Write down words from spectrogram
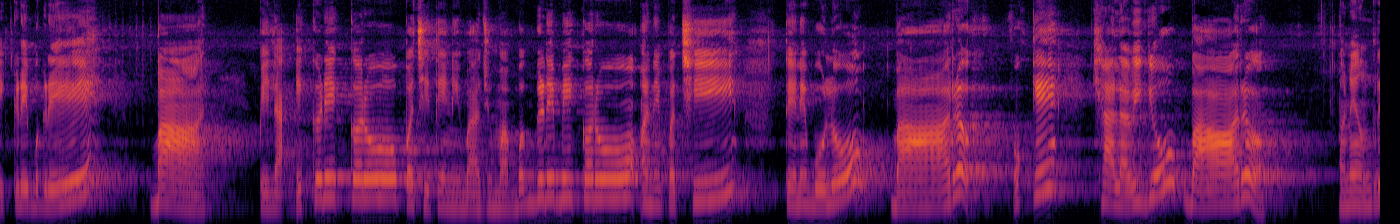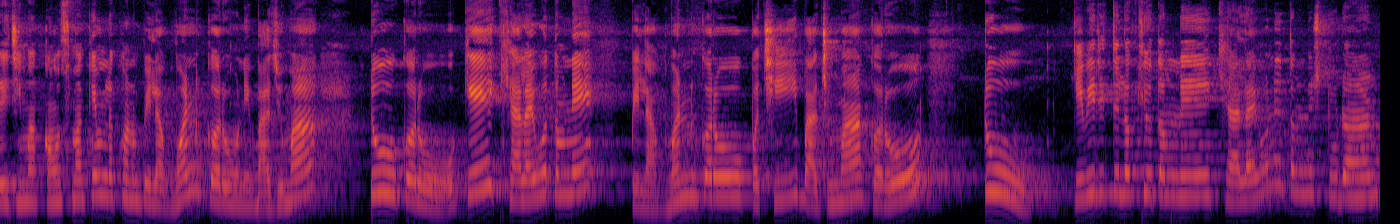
એકડે બગડે બાર. પહેલાં એકડે કરો, પછી તેની બાજુમાં બગડે બે કરો અને પછી તેને બોલો બાર. ઓકે? ખ્યાલ આવી ગયો? બાર. અને અંગ્રેજીમાં કૌંસમાં કેમ લખવાનું? પહેલાં વન કરો અને બાજુમાં ટુ કરો. ઓકે? ખ્યાલ આવ્યો તમને? પહેલાં વન કરો, પછી બાજુમાં કરો ટુ. કેવી રીતે લખ્યું તમને? ખ્યાલ આવ્યો ને તમને, સ્ટુડન્ટ?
